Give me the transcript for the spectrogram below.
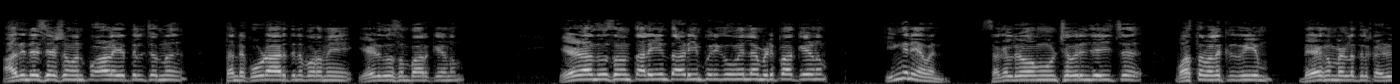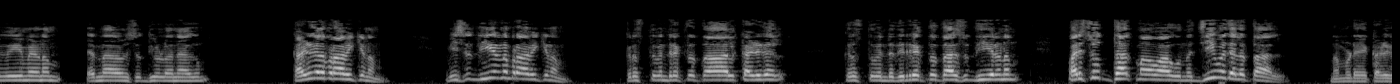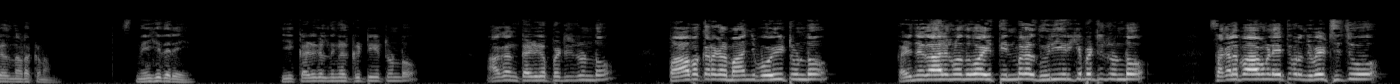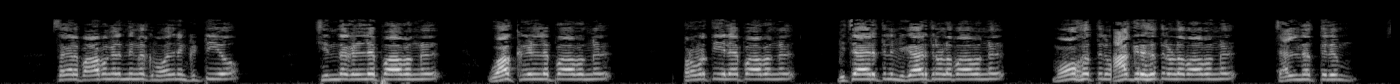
അതിന്റെ ശേഷം അവൻ പാളയത്തിൽ ചെന്ന് തന്റെ കൂടാരത്തിന് പുറമേ ഏഴു ദിവസം പാർക്കണം. ഏഴാം ദിവസം തലയും താടിയും പുരുകവുമെല്ലാം വെടിപ്പാക്കണം ഇങ്ങനെ അവൻ സകല രോമവും ക്ഷവരും ജയിച്ച് വസ്ത്രമലക്കുകയും ദേഹം വെള്ളത്തിൽ കഴുകുകയും വേണം എന്നാൽ അവൻ ശുദ്ധിയുള്ളവനാകും. കഴുകൽ പ്രാപിക്കണം. വിശുദ്ധീകരണം പ്രാപിക്കണം. ക്രിസ്തുവിന്റെ രക്തത്താൽ കഴുകൽ ക്രിസ്തുവിന്റെ ദുരക്തത്താൽ ശുദ്ധീകരണം പരിശുദ്ധാത്മാവാകുന്ന ജീവജലത്താൽ നമ്മുടെ കഴുകൽ നടക്കണം. സ്നേഹിതരെ ഈ കഴുകൽ നിങ്ങൾ കിട്ടിയിട്ടുണ്ടോ? അകം കഴുകപ്പെട്ടിട്ടുണ്ടോ? പാപക്കറകൾ മാഞ്ഞു പോയിട്ടുണ്ടോ? കഴിഞ്ഞ കാലങ്ങളൊന്നു പോയി തിന്മകൾ ദൂരീകരിക്കപ്പെട്ടിട്ടുണ്ടോ? സകല പാപങ്ങൾ ഏറ്റുപറഞ്ഞു ഉപേക്ഷിച്ചുവോ? സകല പാപങ്ങളിൽ നിങ്ങൾക്ക് മോചനം കിട്ടിയോ? ചിന്തകളിലെ പാപങ്ങൾ വാക്കുകളിലെ പാപങ്ങൾ പ്രവൃത്തിയിലെ പാപങ്ങൾ വിചാരത്തിലും വികാരത്തിലുള്ള പാപങ്ങൾ മോഹത്തിലും ആഗ്രഹത്തിലുള്ള പാപങ്ങൾ ചലനത്തിലും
